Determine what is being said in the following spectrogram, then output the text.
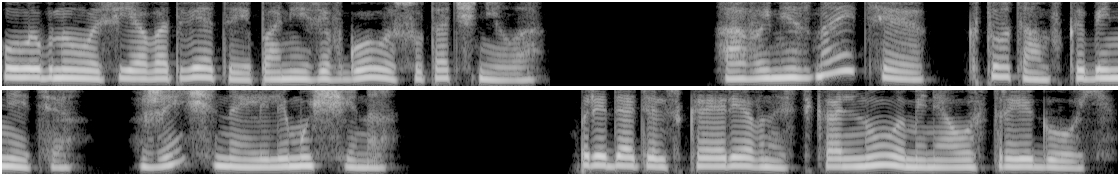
Улыбнулась я в ответ и, понизив голос, уточнила. «А вы не знаете, кто там в кабинете, женщина или мужчина?» Предательская ревность кольнула меня острой иглой.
